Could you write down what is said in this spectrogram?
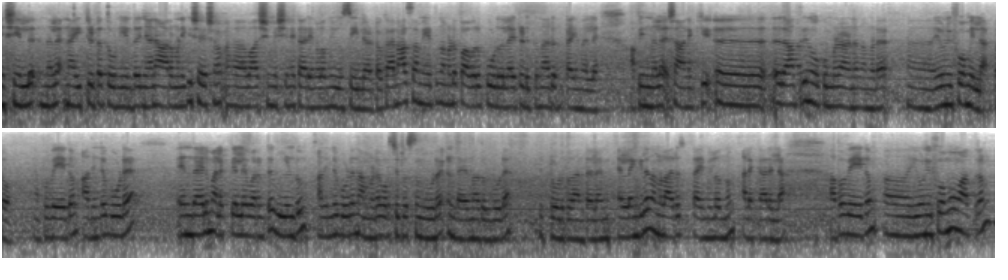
മെഷീനിൽ ഇന്നലെ നൈറ്റ് ഇട്ട തുണിയുണ്ട്. ഞാൻ ആറു മണിക്ക് ശേഷം വാഷിംഗ് മെഷീന് കാര്യങ്ങളൊന്നും യൂസ് ചെയ്യില്ല കേട്ടോ. കാരണം ആ സമയത്ത് നമ്മുടെ പവർ കൂടുതലായിട്ട് എടുക്കുന്ന ഒരു ടൈമല്ലേ അപ്പോൾ ഇന്നലെ ഷാനയ്ക്ക് രാത്രി നോക്കുമ്പോഴാണ് നമ്മുടെ യൂണിഫോം ഇല്ല കേട്ടോ. അപ്പോൾ വേഗം അതിന്റെ കൂടെ എന്തായാലും അലക്കല്ലേ പറഞ്ഞിട്ട് വീണ്ടും അതിന്റെ കൂടെ നമ്മുടെ കുറച്ച് ഡ്രസ്സും കൂടെ ഉണ്ടായിരുന്നു. അതും കൂടെ ഇട്ട് കൊടുത്തതാണ് കേട്ടോ. അല്ല- അല്ലെങ്കിൽ നമ്മൾ ആ ഒരു ടൈമിലൊന്നും അലക്കാറില്ല. അപ്പോൾ വേഗം യൂണിഫോം മാത്രം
